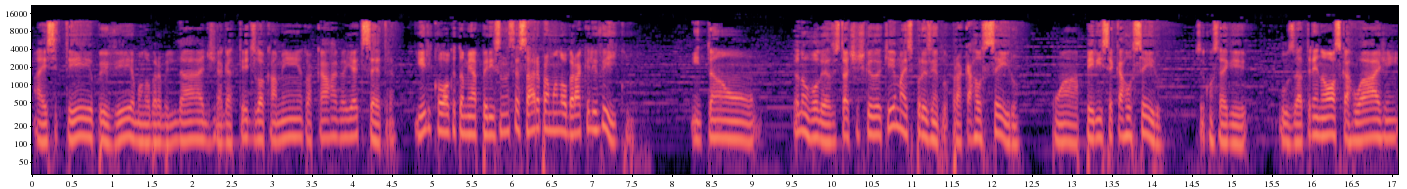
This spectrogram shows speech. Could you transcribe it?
a ST, o PV, a manobrabilidade, HT, deslocamento, a carga e etc. E ele coloca também a perícia necessária para manobrar aquele veículo. Então, eu não vou ler as estatísticas aqui, mas por exemplo, para carroceiro, com a perícia carroceiro, você consegue usar trenós, carruagem,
